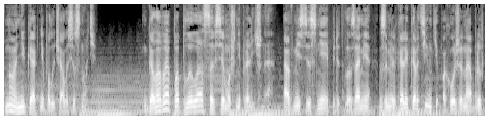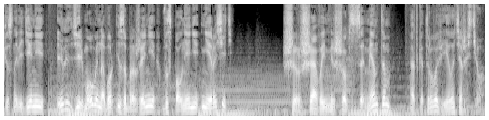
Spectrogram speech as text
но никак не получалось уснуть. Голова поплыла совсем уж неприлично, а вместе с ней перед глазами замелькали картинки, похожие на обрывки сновидений или дерьмовый набор изображений в исполнении нейросети. Шершавый мешок с цементом, от которого веяло тяжестью.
